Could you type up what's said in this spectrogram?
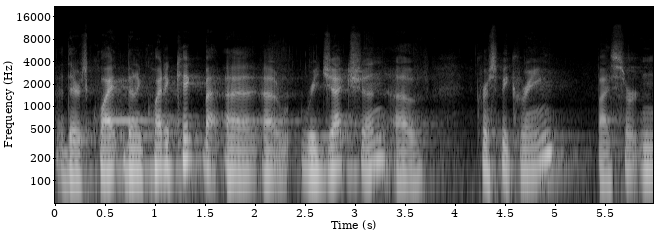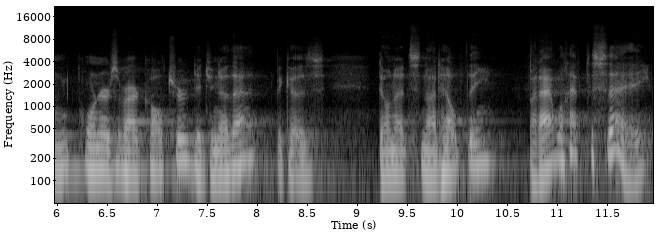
there's quite been quite a kickback, uh, a rejection of Krispy Kreme by certain corners of our culture. Did you know that? Because donuts not healthy. But I will have to say,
